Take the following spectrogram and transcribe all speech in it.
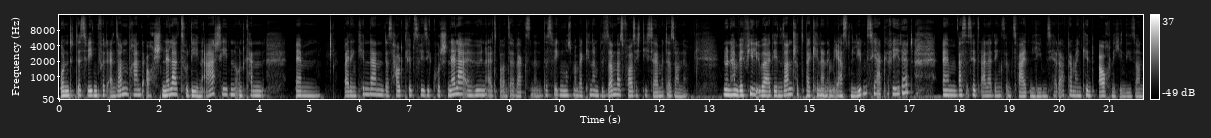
und deswegen führt ein Sonnenbrand auch schneller zu DNA-Schäden und kann ähm, bei den Kindern das Hautkrebsrisiko schneller erhöhen als bei uns Erwachsenen. Deswegen muss man bei Kindern besonders vorsichtig sein mit der Sonne. Nun haben wir viel über den Sonnenschutz bei Kindern im ersten Lebensjahr geredet. Ähm, was ist jetzt allerdings im zweiten Lebensjahr? Darf da mein Kind auch nicht in die Sonne?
